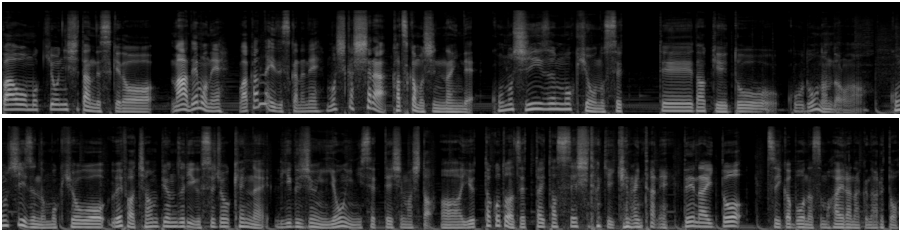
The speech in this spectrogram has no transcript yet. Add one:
破を目標にしてたんですけど、まあでもね、わかんないですからね。もしかしたら勝つかもしんないんで。このシーズン目標の設定だけど、こうどうなんだろうな。今シーズンの目標を UEFA チャンピオンズリーグ出場圏内リーグ順位4位に設定しました。ああ、言ったことは絶対達成しなきゃいけないんだね。でないと追加ボーナスも入らなくなると。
